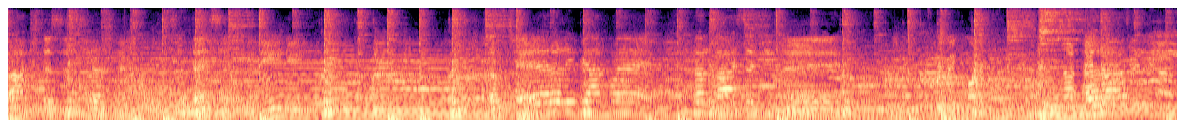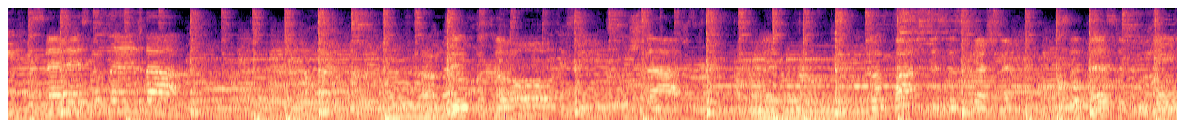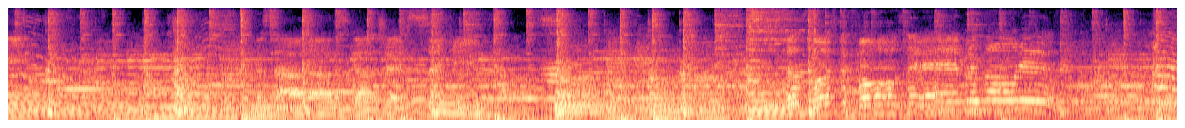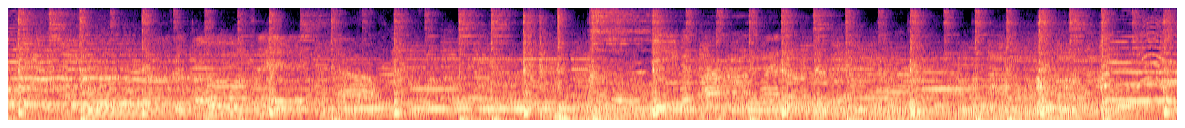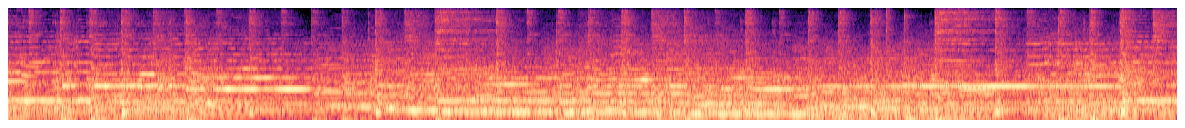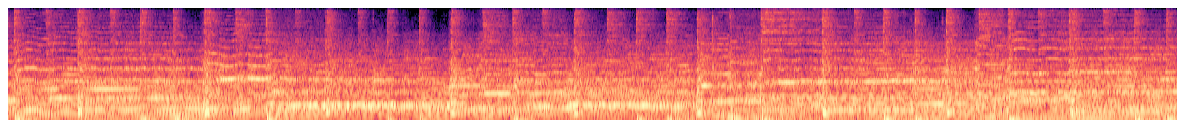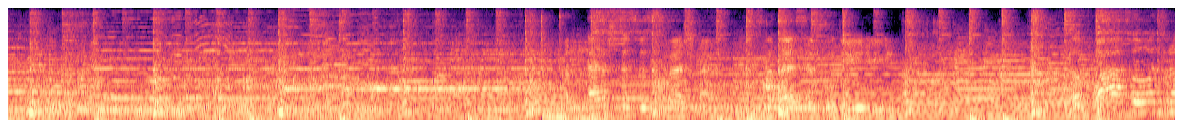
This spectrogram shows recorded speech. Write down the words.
пак ще се срещнем за 10 години. Да вчера ли бяхме на 20-те? Стивайки, моля. Разделихме се с надежда. Ангел на този си пощад. Да пак ще се срещнем за 10 години.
